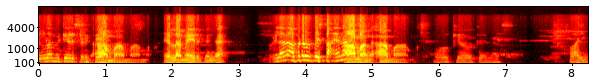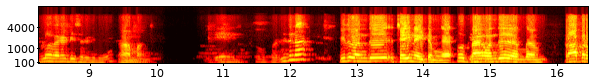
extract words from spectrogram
இவ்வளவு மெட்டீரியல்ஸ் இருக்கு. ஆமா ஆமா ஆமா. எல்லாமே இருக்குங்க. எல்லாமே அஃபோர்டபுள் பிரைஸ் தான். ஏன்னா ஆமாங்க ஆமா. ஓகே ஓகே அப்பா இவ்வளவு வெரைட்டிஸ் இருக்குது. ஆமாங்க. சூப்பர் இதுனா? இது வந்து செயின் ஐட்டம்ங்க நாங்க வந்து ப்ராப்பர்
